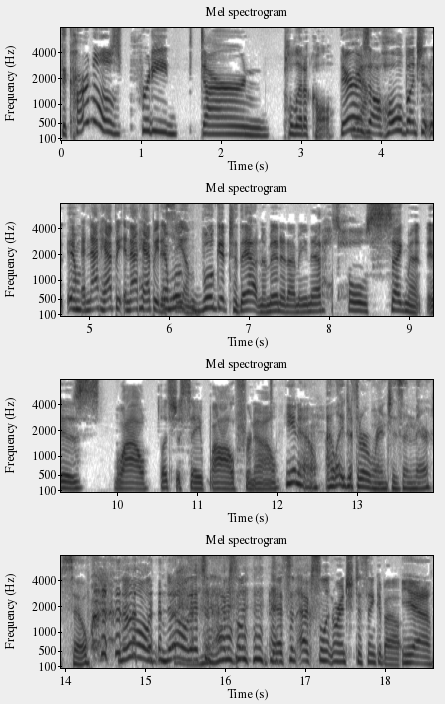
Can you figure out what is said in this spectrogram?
the cardinal's pretty darn political. There is Yeah. a whole bunch of and, And not happy and not happy to and see we'll, him. we'll get to that in a minute. I mean, that whole segment is wow. Let's just say wow for now. You know, I like to throw wrenches in there. So, No, no, that's an excellent that's an excellent wrench to think about. yeah.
